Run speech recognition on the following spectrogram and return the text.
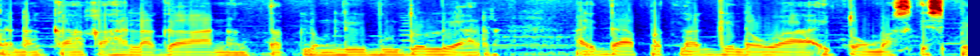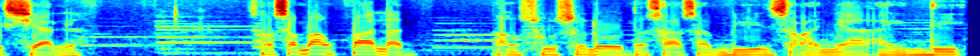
na nagkakahalaga ng 3,000 dolyar ay dapat na ginawa itong mas espesyal. Sa kasamang palad, ang susunod na sasabihin sa kanya ay hindi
